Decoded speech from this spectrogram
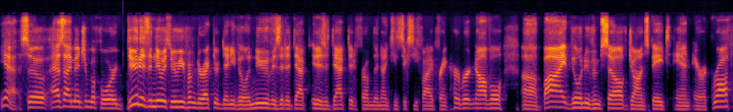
Yeah. So as I mentioned before, Dune is the newest movie from director Denis Villeneuve. Is it adapt? It is adapted from the 1965 Frank Herbert novel uh, by Villeneuve himself, Jon Spaihts, and Eric Roth.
